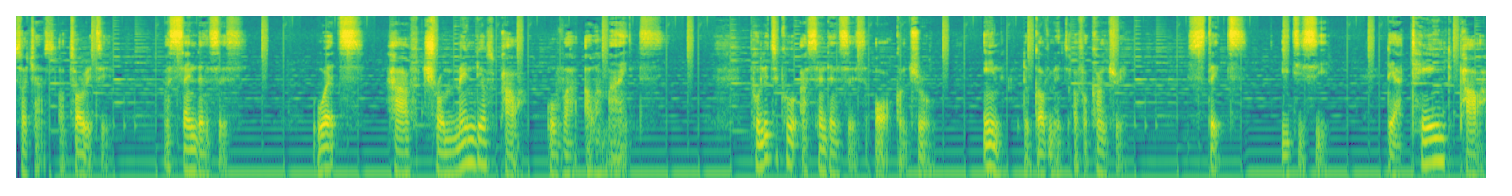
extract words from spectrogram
such as authority, ascendancies. Words have tremendous power over our minds. Political ascendancies or control in the government of a country, states, etc. They attained power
